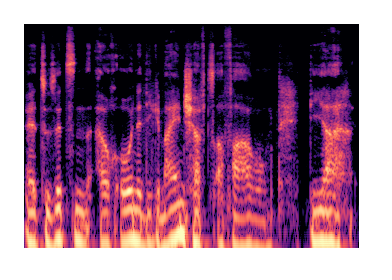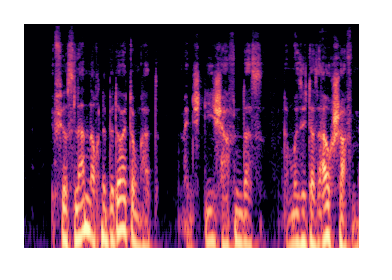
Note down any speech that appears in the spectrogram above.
äh, zu sitzen, auch ohne die Gemeinschaftserfahrung, die ja fürs Lernen auch eine Bedeutung hat. Mensch, die schaffen das, da muss ich das auch schaffen.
